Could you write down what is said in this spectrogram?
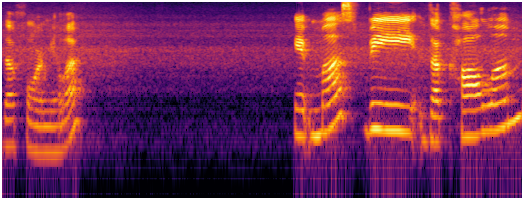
the formula. It must be the column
